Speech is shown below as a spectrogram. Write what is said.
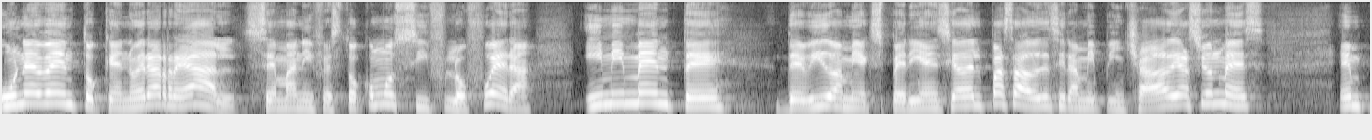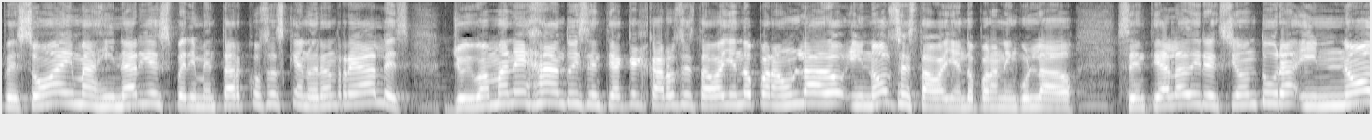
Un evento que no era real se manifestó como si lo fuera y mi mente, debido a mi experiencia del pasado, es decir, a mi pinchada de hace un mes, empezó a imaginar y a experimentar cosas que no eran reales. Yo iba manejando y sentía que el carro se estaba yendo para un lado y no se estaba yendo para ningún lado. Sentía la dirección dura y no,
